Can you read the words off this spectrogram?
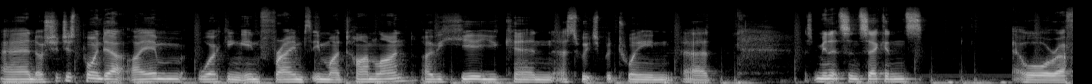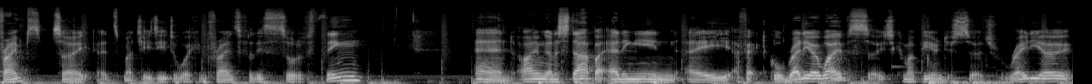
And I should just point out I am working in frames in my timeline. Over here, you can uh, switch between. Uh, minutes and seconds or uh, frames. So it's much easier to work in frames for this sort of thing. And I'm going to start by adding in a effect called radio waves. So you just come up here and just search radio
